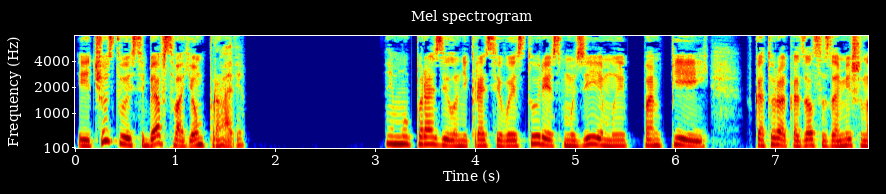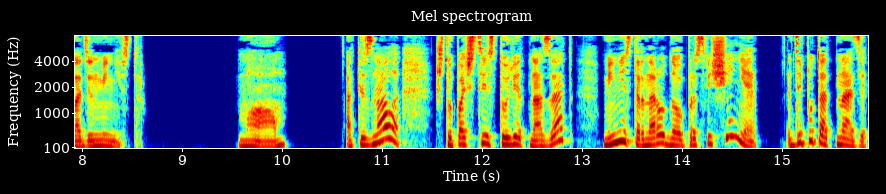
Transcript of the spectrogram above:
и чувствуя себя в своем праве. Ему поразила некрасивая история с музеем и Помпеей, в которой оказался замешан один министр. «Мам, а ты знала, что почти сто лет назад министр народного просвещения, депутат Нади,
